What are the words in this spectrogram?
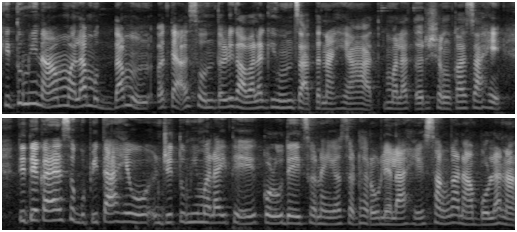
की तुम्ही ना मला मुद्दामून त्या सोनतळी गावाला घेऊन जात नाही आहात. मला तर शंकाच आहे. तिथे काय असं गुपित आहे हो जे तुम्ही मला इथे कळू द्यायचं नाही असं ठरवलेलं आहे? सांगा ना बोला ना.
